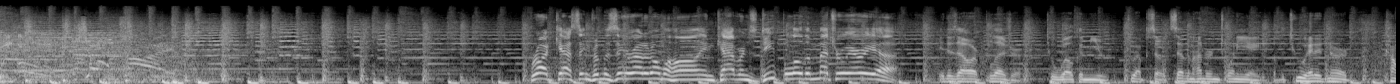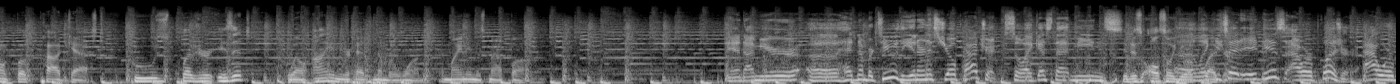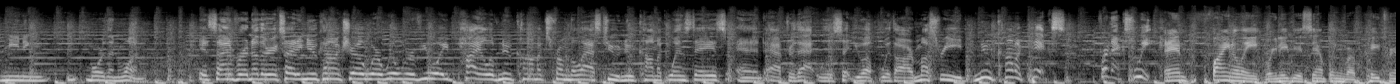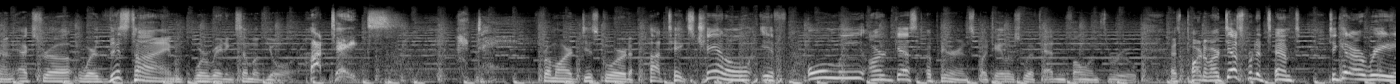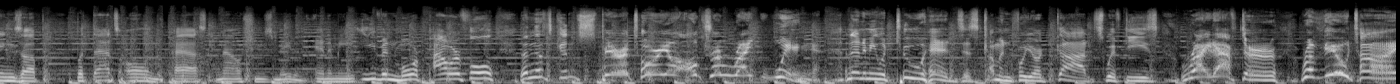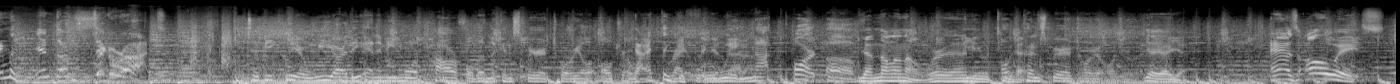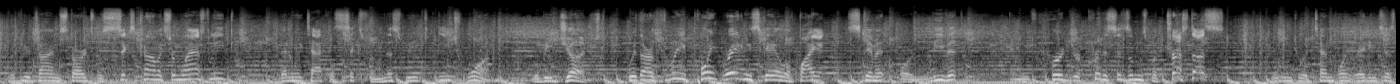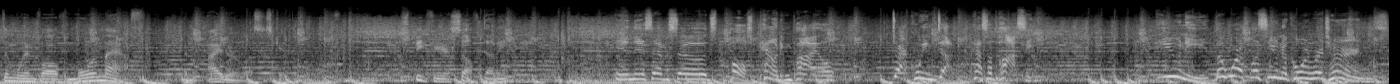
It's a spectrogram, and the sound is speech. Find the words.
week. Broadcasting from the Ziggurat at Omaha in caverns deep below the metro area. It is our pleasure to welcome you to episode 728 of the Two Headed Nerd comic book podcast. Whose pleasure is it? Well, I am your head number one, and my name is Matt Bob. And I'm your uh, head number two, the internet's Joe Patrick. So I guess that means, It is also your uh, like pleasure. you said, it is our pleasure. Our meaning more than one. It's time for another exciting new comic show where we'll review a pile of new comics from the last two New Comic Wednesdays. And after that, we'll set you up with our must read new comic picks for next week. and finally, we're going to give you a sampling of our Patreon extra, where this time we're rating some of your hot takes. Hot take. From our Discord Hot Takes channel, if only our guest appearance by Taylor Swift hadn't fallen through as part of our desperate attempt to get our ratings up. But that's all in the past. Now she's made an enemy even more powerful than this conspiratorial ultra right wing. An enemy with two heads is coming for your god, Swifties, right after review time in the ziggurat. To be clear, we are the enemy more powerful than the conspiratorial ultra Yeah, I think right wing, not part of Yeah, no, no, no. We're an enemy with two heads. conspiratorial ultra right. Yeah, yeah, yeah. As always, review time starts with six comics from last week. Then we tackle six from this week. Each one will be judged with our three point rating scale of buy it, skim it, or leave it. And we've heard your criticisms, but trust us, moving to a 10 point rating system would involve more math than either of us is capable of. Speak for yourself, dummy. In this episode's pulse pounding pile, Darkwing Duck has a posse. Uni, the worthless unicorn, returns.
